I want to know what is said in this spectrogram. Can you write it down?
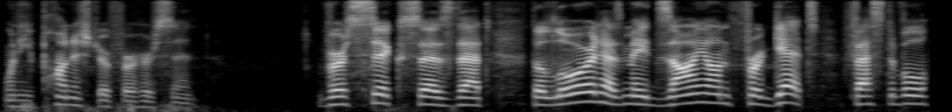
when he punished her for her sin. Verse 6 says that the Lord has made Zion forget festival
